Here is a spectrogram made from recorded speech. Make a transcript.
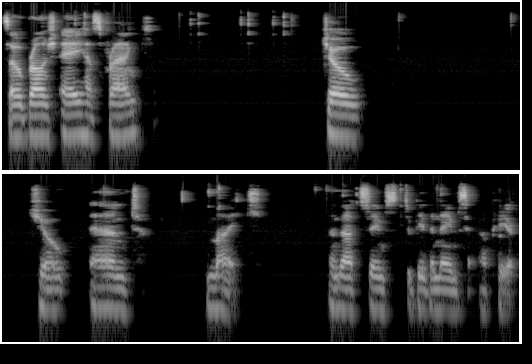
So branch A has Frank Joe Joe and Mike. And that seems to be the names up here.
